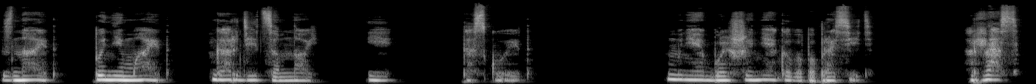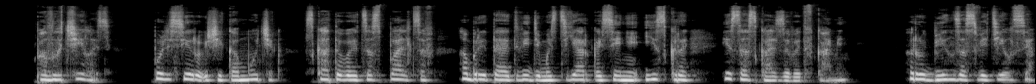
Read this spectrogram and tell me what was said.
Знает, понимает, гордится мной и тоскует. Мне больше некого попросить. Раз. Получилось. Пульсирующий комочек скатывается с пальцев, обретает видимость ярко-синей искры и соскальзывает в камень. Рубин засветился.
